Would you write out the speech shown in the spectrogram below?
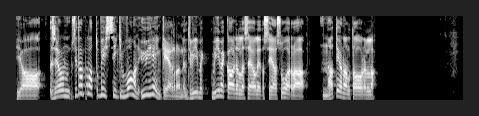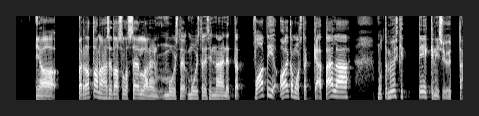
Ja se on, sitä on pelattu vissiinkin vaan yhden kerran. Et viime, viime kaudella se oli tosiaan suoraan National Tourilla. Ja ratanahan se taas olla sellainen, muistelisin näin, että vaatii aikamoista käpälää, mutta myöskin teknisyyttä.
